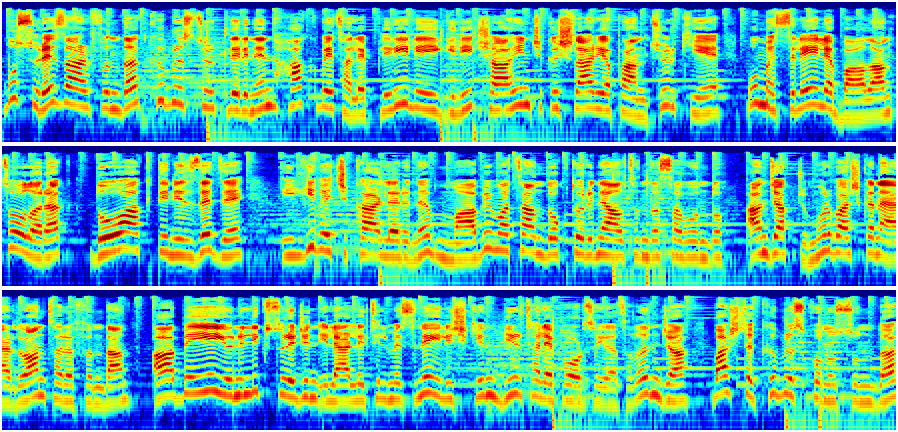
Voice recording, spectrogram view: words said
Bu süre zarfında Kıbrıs Türklerinin hak ve talepleriyle ilgili şahin çıkışlar yapan Türkiye, bu meseleyle bağlantı olarak Doğu Akdeniz'de de ilgi ve çıkarlarını Mavi Vatan doktrini altında savundu. Ancak Cumhurbaşkanı Erdoğan tarafından AB'ye yönelik sürecin ilerletilmesine ilişkin bir talep ortaya atılınca başta Kıbrıs konusunda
